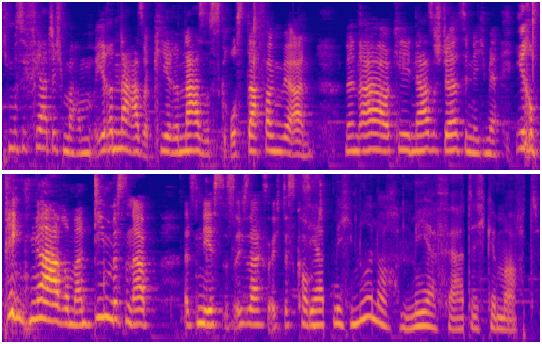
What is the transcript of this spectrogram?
ich muss sie fertig machen. Ihre Nase, okay, ihre Nase ist groß, da fangen wir an. Und dann, ah, okay, Nase stört sie nicht mehr. Ihre pinken Haare, Mann, die müssen ab. Als nächstes. Ich sag's euch, das kommt. Sie hat mich nur noch mehr fertig gemacht.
